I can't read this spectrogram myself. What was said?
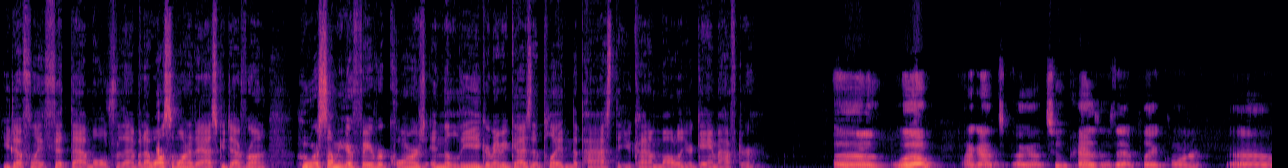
you definitely fit that mold for them. But I also wanted to ask you, Devron, who are some of your favorite corners in the league, or maybe guys that played in the past that you kind of model your game after? Uh, well, I got I got two cousins that play corner. Uh,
